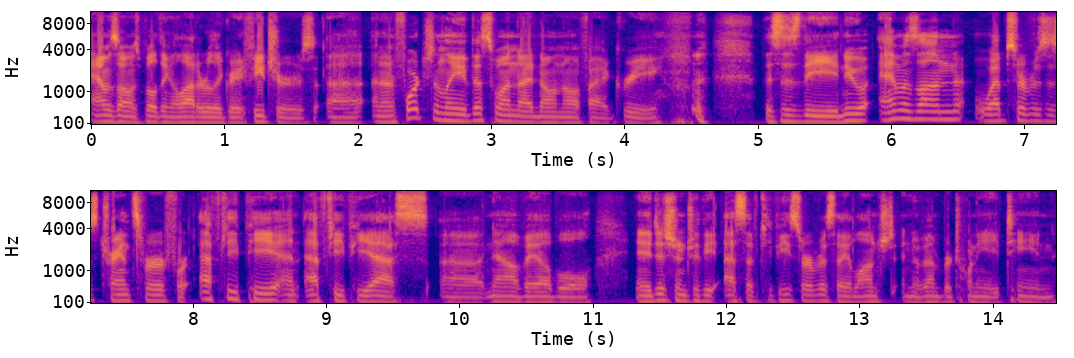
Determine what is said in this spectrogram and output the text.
Amazon was building a lot of really great features, uh, and unfortunately, this one I don't know if I agree. this is the new Amazon Web Services transfer for FTP and FTPS uh, now available. In addition to the SFTP service they launched in November 2018,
